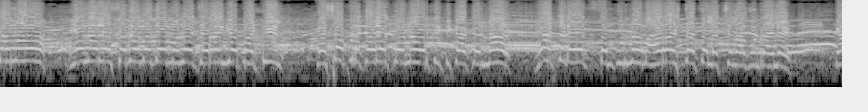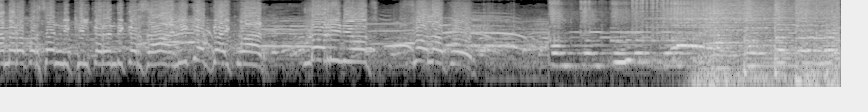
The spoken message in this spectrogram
त्यामुळं येणाऱ्या सभेमध्ये मनोज जरांगे पाटील कशा प्रकारे कोणावरती टीका करणार याकडे संपूर्ण महाराष्ट्राचं लक्ष लागून राहिलंय. कॅमेरा पर्सन निखिल करंदीकर सह Aniket Gaikwad Pudhari news Solapur. Thank you.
